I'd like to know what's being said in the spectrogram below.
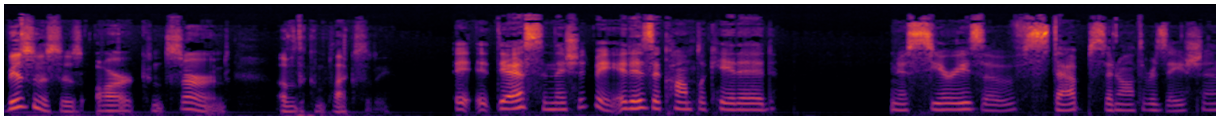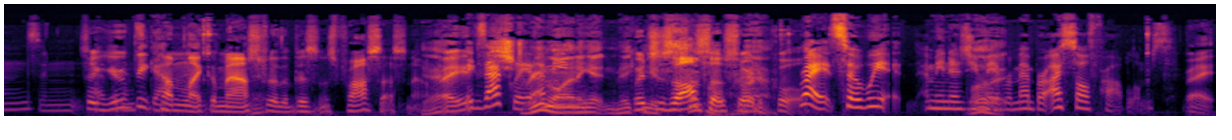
businesses are concerned of the complexity. It, it, yes, and they should be. It is a complicated, you know, series of steps and authorizations and. So you've become gathering. like a master of the business process now, Yeah. right? Exactly. I Streamlining mean- it and making Which it is also simple. sort Yeah. of cool. Right. So we, I mean, as you Love may it. remember, I solve problems. Right.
